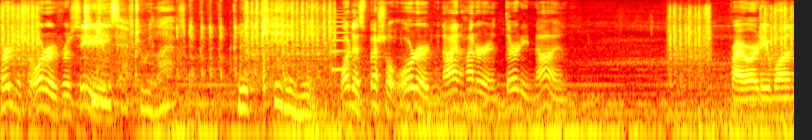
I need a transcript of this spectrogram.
Purchase orders Two received. days after we left. You're kidding me. What is special order 939? Priority 1.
